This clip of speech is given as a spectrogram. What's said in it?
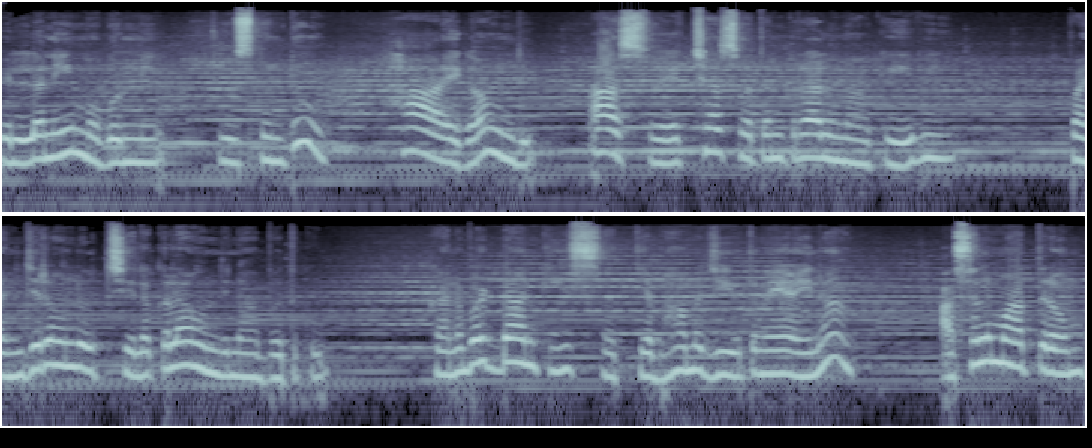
పిల్లని మొగుణ్ణి చూసుకుంటూ హాయిగా ఉంది. ఆ స్వేచ్ఛా స్వతంత్రాలు నాకేవి? పంజరంలో చిలకలా ఉంది నా బతుకు. కనబడ్డానికి సత్యభామ జీవితమే అయినా అసలు మాత్రం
